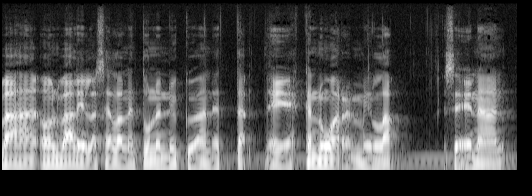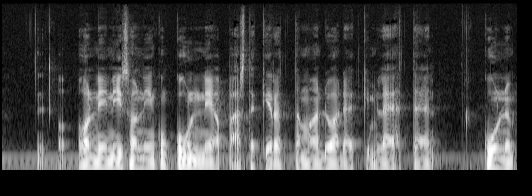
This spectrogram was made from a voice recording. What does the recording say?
vähän on välillä sellainen tunne nykyään, että ei ehkä nuoremmilla se enää on niin iso niin kuin kunnia päästä kirjoittamaan Duodeckim-lehteen, kun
